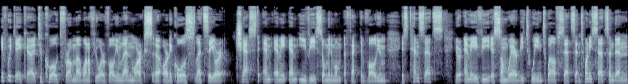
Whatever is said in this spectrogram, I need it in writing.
if we take, uh, to quote from uh, one of your volume landmarks uh, articles, let's say your chest MEV, so minimum effective volume, is 10 sets. Your MAV is somewhere between 12 sets and 20 sets, and then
